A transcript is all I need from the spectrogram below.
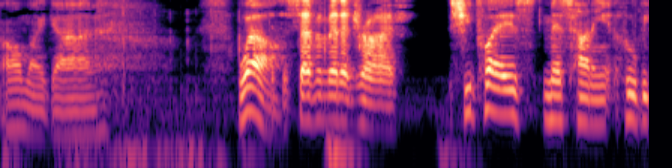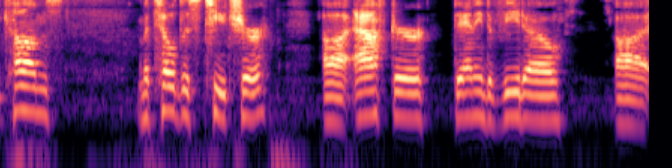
Oh my god. Well, It's a seven minute drive. she plays Miss Honey, who becomes Matilda's teacher uh, after Danny DeVito uh,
